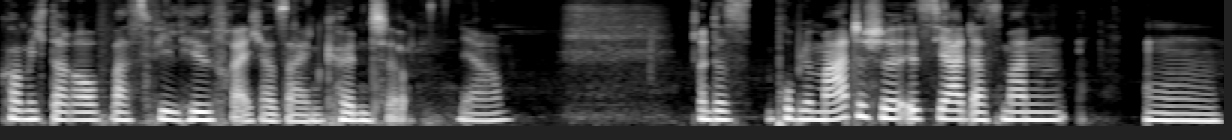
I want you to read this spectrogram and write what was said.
komme ich darauf, was viel hilfreicher sein könnte. Ja. Und das Problematische ist ja, dass man mh, mm,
